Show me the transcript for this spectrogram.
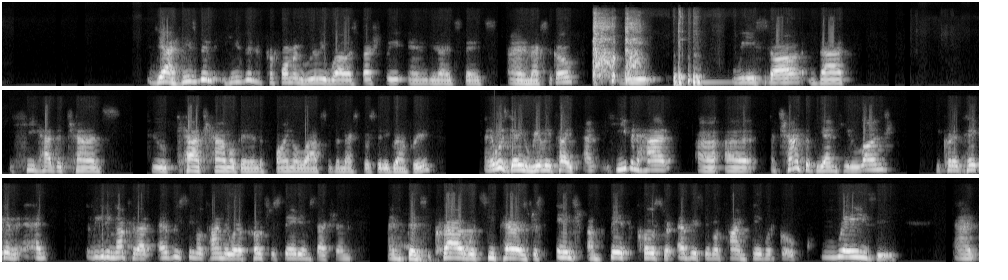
Yeah, he's been he's been performing really well, especially in the United States and Mexico. we we saw that he had the chance to catch Hamilton in the final laps of the Mexico City Grand Prix, and it was getting really tight. And he even had a, a, a chance at the end. He lunged, he couldn't take it, and leading up to that, every single time they would approach the stadium section, and the crowd would see Perez just inch a bit closer every single time. They would go crazy. And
